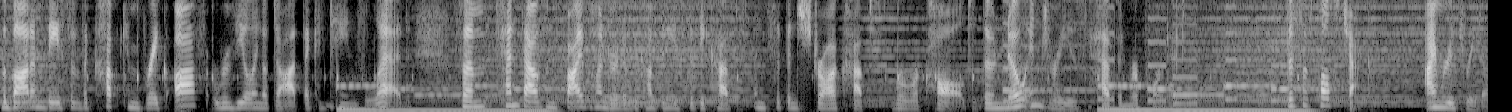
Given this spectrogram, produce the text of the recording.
The bottom base of the cup can break off, revealing a dot that contains lead. Some 10,500 of the company's sippy cups and sip and straw cups were recalled, though no injuries have been reported. This is Pulse Check. I'm Ruth Reader.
